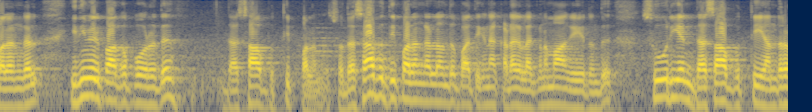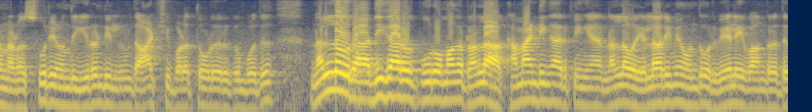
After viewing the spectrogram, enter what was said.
பலன்கள். இனிமேல் பார்க்க போகிறது தசாபுத்தி பலன்கள். ஸோ தசாபுத்தி பலன்களில் வந்து பார்த்திங்கன்னா கடக லக்னமாக இருந்து சூரியன் தசாபுத்தி அந்தரம் நட சூரியன் வந்து இரண்டிலிருந்து ஆட்சி பலத்தோடு இருக்கும்போது நல்ல ஒரு அதிகாரப்பூர்வமாக நல்லா கமாண்டிங்காக இருப்பீங்க. நல்ல ஒரு எல்லாரையுமே வந்து ஒரு வேலை வாங்குறது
